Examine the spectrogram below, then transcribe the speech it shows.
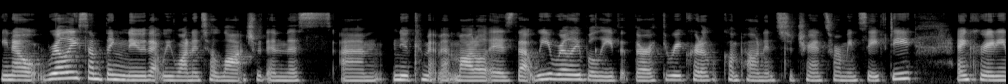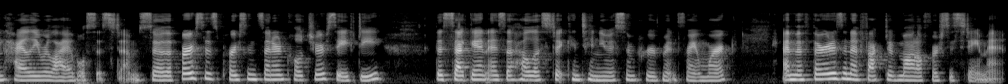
you know, really something new that we wanted to launch within this um, new commitment model is that we really believe that there are three critical components to transforming safety and creating highly reliable systems. So the first is person-centered culture of safety. The second is a holistic continuous improvement framework. And the third is an effective model for sustainment.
